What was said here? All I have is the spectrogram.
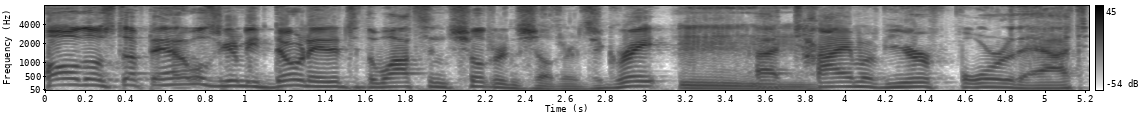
All those stuffed animals are going to be donated to the Watson Children's Shelter. It's a great uh, time of year for that.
